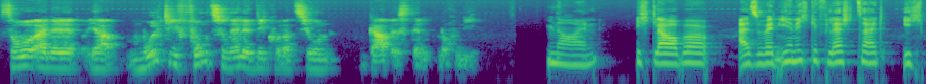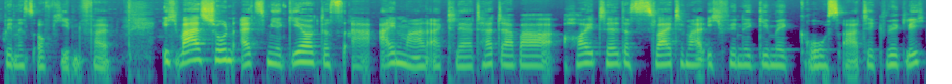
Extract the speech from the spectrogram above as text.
so eine ja, multifunktionelle Dekoration gab es denn noch nie. Nein, ich glaube, also wenn ihr nicht geflasht seid, ich bin es auf jeden Fall. Ich war es schon, als mir Georg das äh, einmal erklärt hat, aber heute das zweite Mal. Ich finde Gimmick großartig, wirklich.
